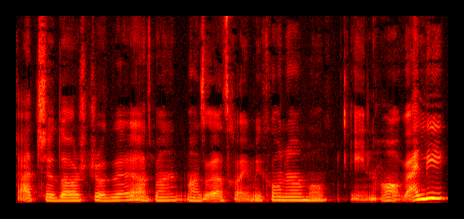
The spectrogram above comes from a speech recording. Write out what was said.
خدشه دار شده من مذارت خواهی می‌کنم و اینها. ولی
